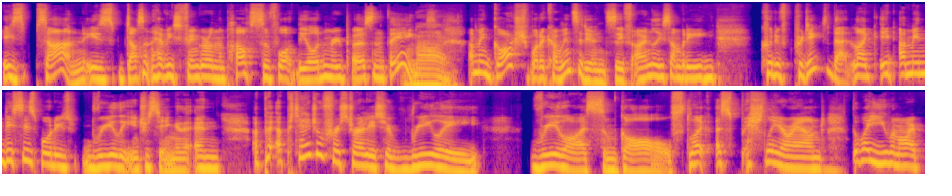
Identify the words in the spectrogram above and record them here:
His son is doesn't have his finger on the pulse of what the ordinary person thinks. No. I mean, gosh, what a coincidence! If only somebody could have predicted that. Like, it, I mean, this is what is really interesting, and, and a, potential for Australia to really realize some goals, like especially around the way you and I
